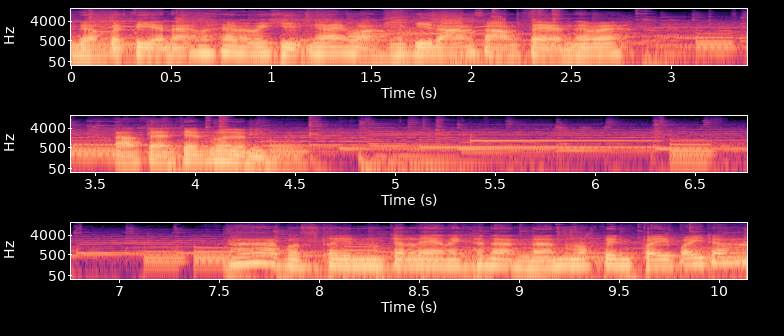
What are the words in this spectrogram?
เดี๋ยวไปเตียนนะไม่ใช่มันไม่ขี้ง่ายกว่าเมื่อกี้ร้านสามแสนใช่ไหม สามแสนเจ็ดหมื่นห้าเปอร์เซ็นจะแรงในขนาดนั้นมันเป็นไปไม่ได้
